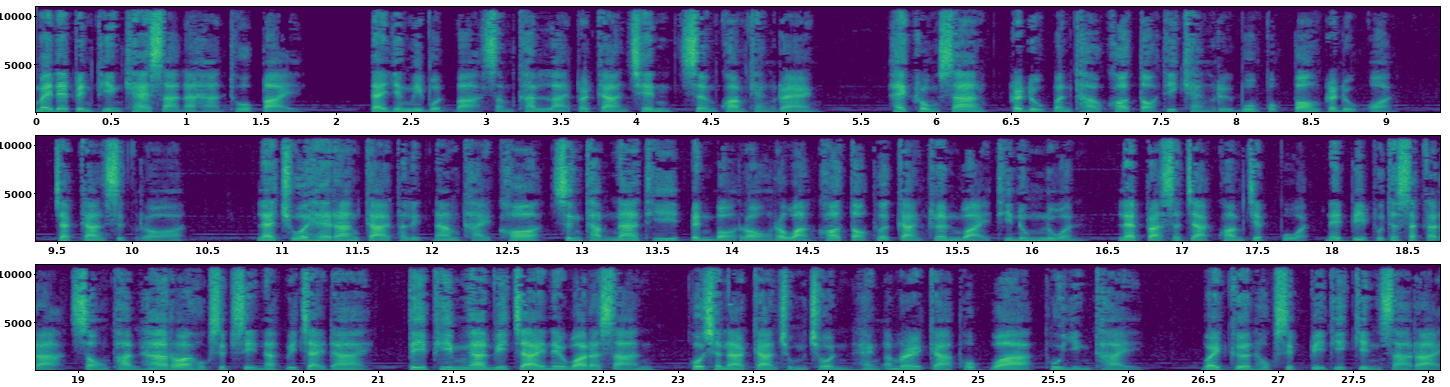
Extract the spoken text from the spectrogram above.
ไม่ได้เป็นเพียงแค่สารอาหารทั่วไป แต่ยังมีบทบาทสำคัญหลายประการเช่น เสริมความแข็งแรง ให้โครงสร้างกระดูกบรรเทาข้อต่อที่แข็งหรือบวมปกป้องกระดูกอ่อน จากการสึกหรอ และช่วยให้ร่างกายผลิตน้ำไขข้อ ซึ่งทำหน้าที่เป็นบ่อรองระหว่างข้อต่อเพื่อการเคลื่อนไหวที่นุ่มนวลและปราศจากความเจ็บปวดในปีพุทธศักราช 2564 นักวิจัยได้ ตีพิมพ์งานวิจัยในวารสาร ภชนาการชุมชนแห่งอเมริกาพบว่าผู้หญิงไทยวัยเกิน 60 ปีที่กินสาหร่าย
